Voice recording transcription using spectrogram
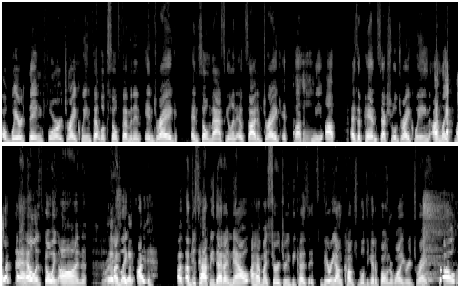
a weird thing for drag queens that look so feminine in drag and so masculine outside of drag. It fucks Mhm. me up. As a pansexual drag queen, I'm like, what the hell is going on? Right. I'm like, that's- I, I'm I'm just happy that I'm now I have my surgery because it's very uncomfortable to get a boner while you're in drag. So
